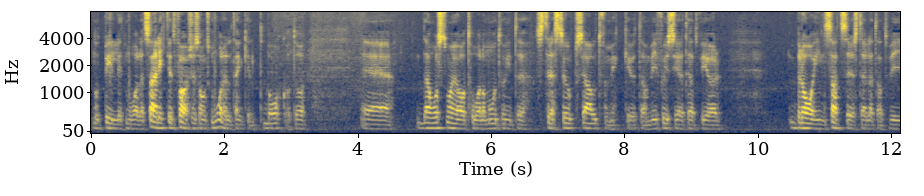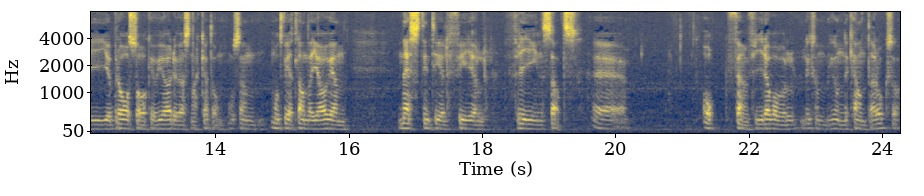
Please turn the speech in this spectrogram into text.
något billigt mål. Ett så här riktigt försäsongsmål helt enkelt bakåt. Och, eh, där måste man ju ha tålamod och inte stressa upp sig allt för mycket. Utan vi får ju se till att vi gör bra insatser istället. Att vi gör bra saker, vi gör det vi har snackat om. Och sen mot Vetlanda gör vi en nästintill felfri insats. Eh, och 5-4 var väl liksom i underkant där också.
